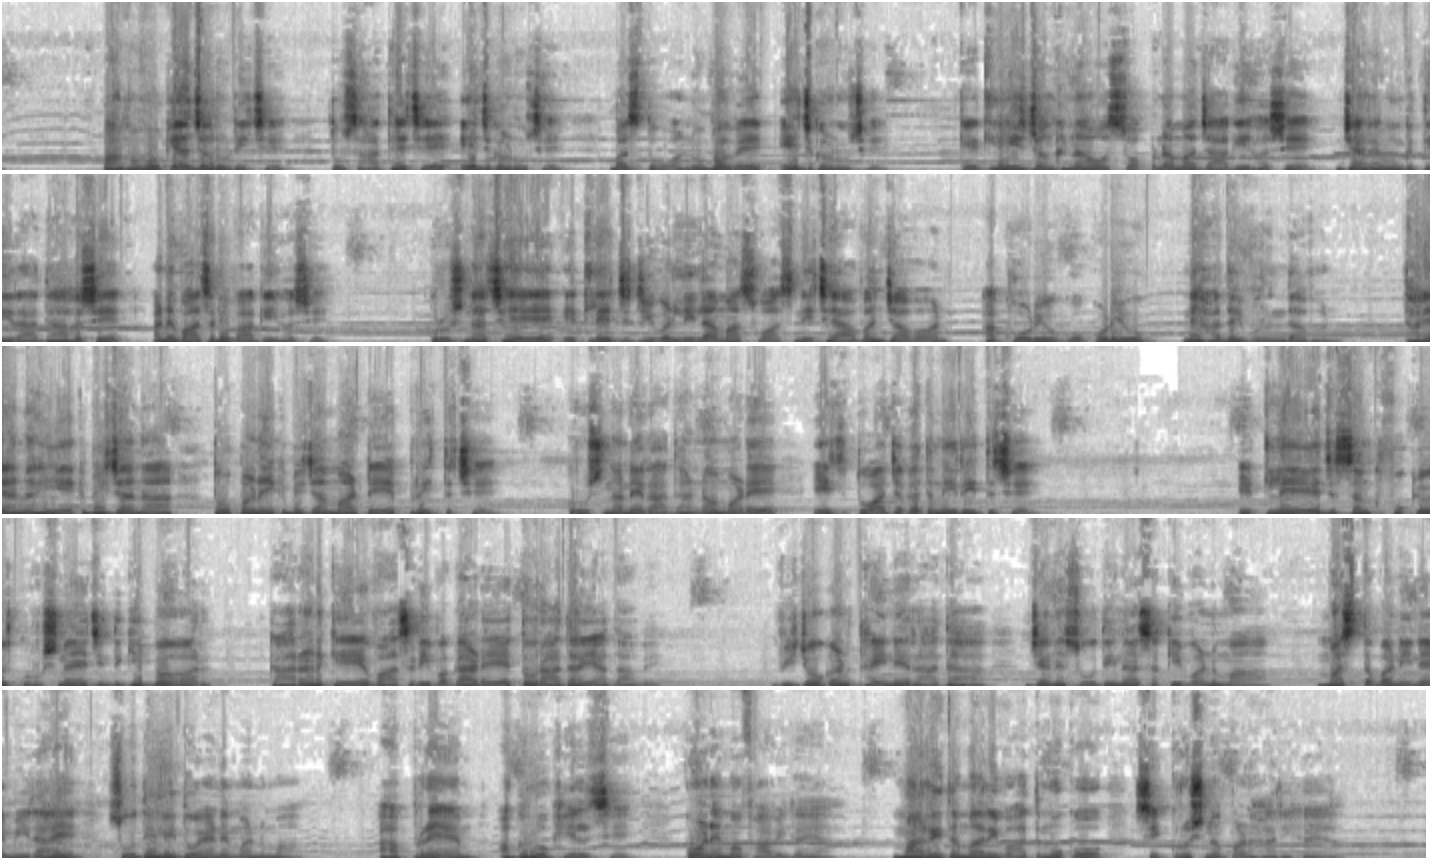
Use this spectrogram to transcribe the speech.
પામવું ક્યાં જરૂરી છે? તું સાથે છે એ જ ઘણું છે. બસ તું અનુભવે એ જ ઘણું છે. કેટલી ઝંખનાઓ સ્વપ્નમાં જાગી હશે જ્યારે ઊંઘતી રાધા હશે અને વાંસળી વાગી હશે. કૃષ્ણ છે એટલે જ જીવનલીલામાં શ્વાસની છે આવન જાવન આ ખોડિયું ગોકુળિયું ને હૃદય વૃંદાવન. થયા નહીં એકબીજાના, તો પણ એકબીજા માટે પ્રીત છે. કૃષ્ણને રાધા ન મળે, એ જ તો આ જગતની રીત છે. એટલે જ શંખ ફૂક્યો કૃષ્ણએ જિંદગીભર, કારણ કે વાંસળી વગાડે તો રાધા યાદ આવે. વિજોગણ થઈને રાધા જેને શોધી ના શકી વનમાં, મસ્ત બનીને મીરાએ શોધી લીધો એને મનમાં. આ પ્રેમ અઘરો ખેલ છે. કોણ એમાં ફાવી ગયા? મારી તમારી વાત મૂકો શ્રી કૃષ્ણ પણ હારી ગયા.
